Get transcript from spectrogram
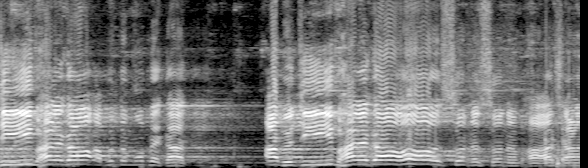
जी भर गो अब तो मुँह पे का अब जी भर गो सुन सुन भाषण।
